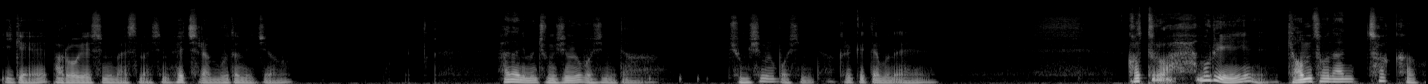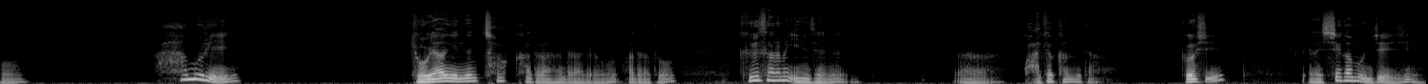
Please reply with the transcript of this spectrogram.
이게 바로 예수님 말씀하신 회칠한 무덤이죠. 하나님은 중심을 보십니다. 중심을 보십니다. 그렇기 때문에 겉으로 아무리 겸손한 척하고 아무리 교양 있는 척 하더라도, 하더라도 그 사람의 인생은 어, 과격합니다. 그것이 시간 문제이지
